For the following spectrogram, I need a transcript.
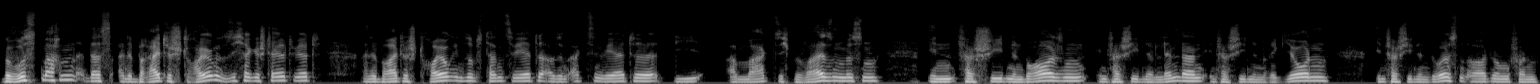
bewusst machen, dass eine breite Streuung sichergestellt wird, eine breite Streuung in Substanzwerte, also in Aktienwerte, die am Markt sich beweisen müssen, in verschiedenen Branchen, in verschiedenen Ländern, in verschiedenen Regionen, in verschiedenen Größenordnungen von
